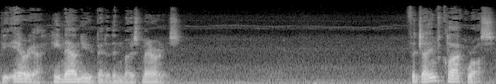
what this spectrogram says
the area he now knew better than most mariners. For James Clark Ross,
